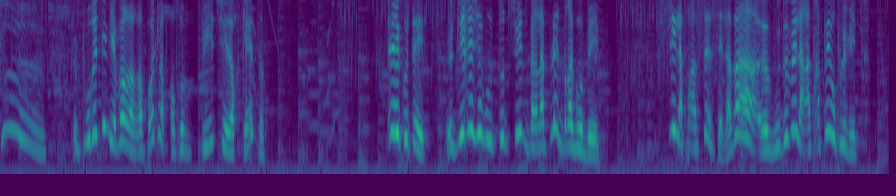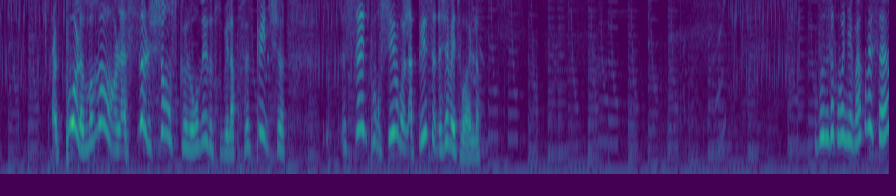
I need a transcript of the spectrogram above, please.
Hmm. Pourrait-il y avoir un rapport entre Peach et leur quête Écoutez, dirigez-vous tout de suite vers la plaine Dragobé. Si la princesse est là-bas, euh, vous devez la rattraper au plus vite. Pour le moment, la seule chance que l'on ait de trouver la princesse Peach, c'est de poursuivre la piste des gemmes étoiles. Vous nous accompagnez pas, professeur?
